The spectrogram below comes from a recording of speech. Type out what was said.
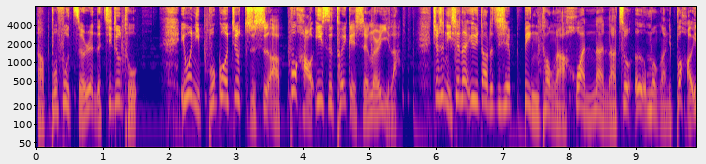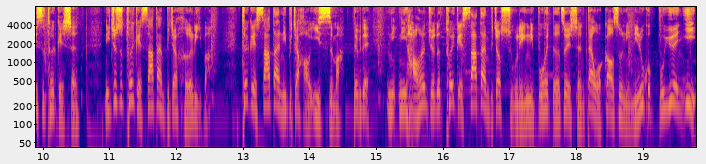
啊，不负责任的基督徒。因为你不过就只是啊不好意思推给神而已啦，就是你现在遇到的这些病痛啊、患难啊、做噩梦啊，你不好意思推给神，你就是推给撒旦比较合理嘛，推给撒旦你比较好意思嘛，对不对？你你好像觉得推给撒旦比较属灵，你不会得罪神，但我告诉你，你如果不愿意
